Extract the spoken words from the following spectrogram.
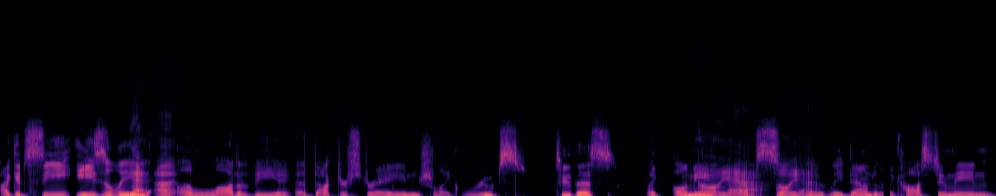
I could see easily Yeah, uh, a lot of the uh, Doctor Strange like roots to this. Like, I mean, Oh, yeah. Oh, yeah. absolutely down to the costuming,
